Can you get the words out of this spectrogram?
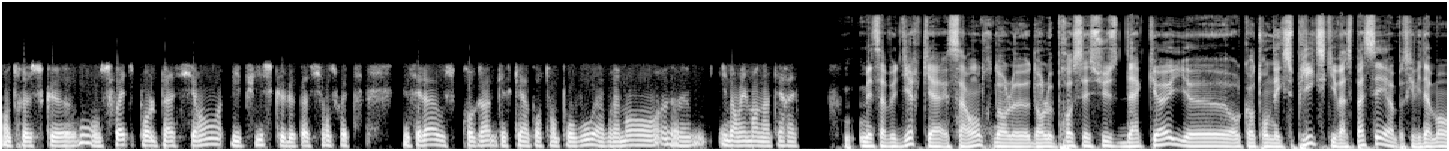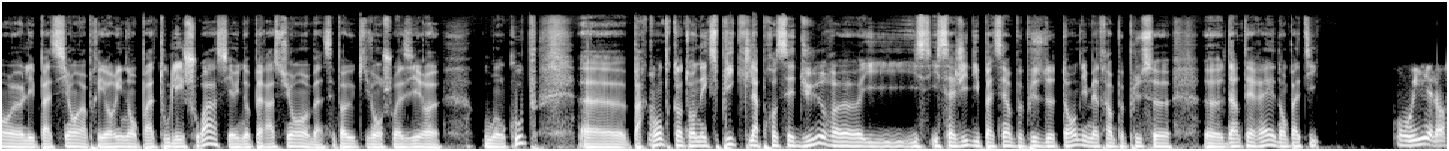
entre ce qu'on souhaite pour le patient et puis ce que le patient souhaite. Et c'est là où ce programme, qu'est-ce qui est important pour vous, a vraiment euh, énormément d'intérêt. Mais ça veut dire que ça entre dans le, dans le processus d'accueil euh, quand on explique ce qui va se passer. Hein, parce qu'évidemment, euh, les patients, a priori, n'ont pas tous les choix. S'il y a une opération, ben, c'est pas eux qui vont choisir où on coupe. par contre, quand on explique la procédure, il, il s'agit d'y passer un peu plus de temps, d'y mettre un peu plus d'intérêt et d'empathie. Oui, alors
